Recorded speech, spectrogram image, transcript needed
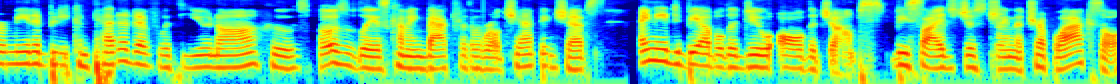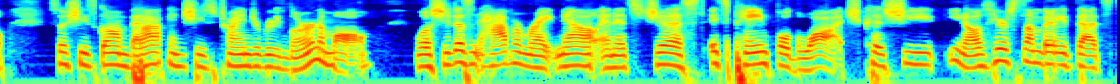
for me to be competitive with Yuna, who supposedly is coming back for the World Championships, I need to be able to do all the jumps besides just doing the triple axel. So she's gone back and she's trying to relearn them all. Well she doesn't have them right now and it's just it's painful to watch because she you know here's somebody that's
